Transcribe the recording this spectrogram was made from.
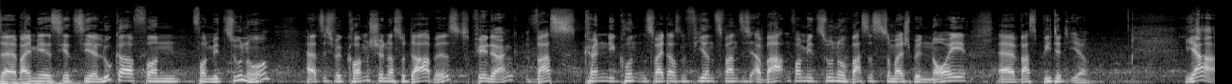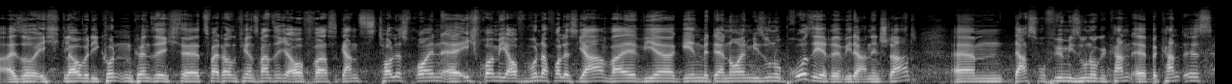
Äh, bei mir ist jetzt hier Luca von, von Mitsuno. Herzlich willkommen, schön, dass du da bist. Vielen Dank. Was können die Kunden 2024 erwarten von Mitsuno? Was ist zum Beispiel neu? Äh, was bietet ihr? Ja, also ich glaube, die Kunden können sich äh, 2024 auf was ganz Tolles freuen. Äh, ich freue mich auf ein wundervolles Jahr, weil wir gehen mit der neuen Mizuno Pro-Serie wieder an den Start. Ähm, das, wofür gekannt, äh, bekannt ist,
